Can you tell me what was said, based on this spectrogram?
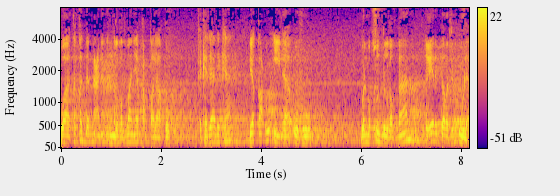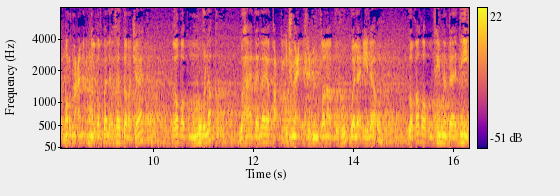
وتقدم معنا أن الغضبان يقع طلاقه فكذلك يقع إيلاؤه. والمقصود بالغضبان غير الدرجة الأولى. مر معنا أن الغضبان له ثلاث درجات غضب مغلق وهذا لا يقع بإجماع أهل العلم طلاقه ولا إيلاؤه وغضب في مباديه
